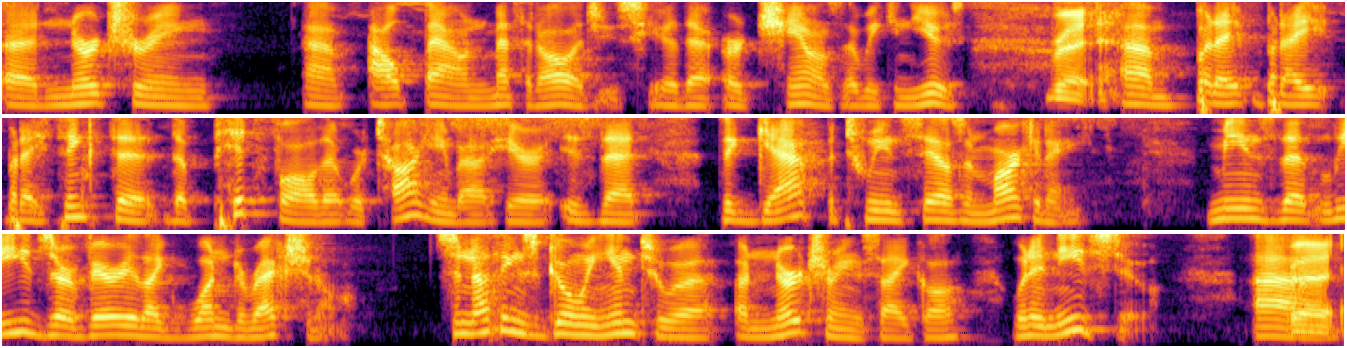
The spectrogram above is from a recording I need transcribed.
uh, nurturing um, outbound methodologies here that are channels that we can use. Right. Um, but I, but I, but I think the the pitfall that we're talking about here is that the gap between sales and marketing means that leads are very like one directional. So nothing's going into a, a nurturing cycle when it needs to. Um, right.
